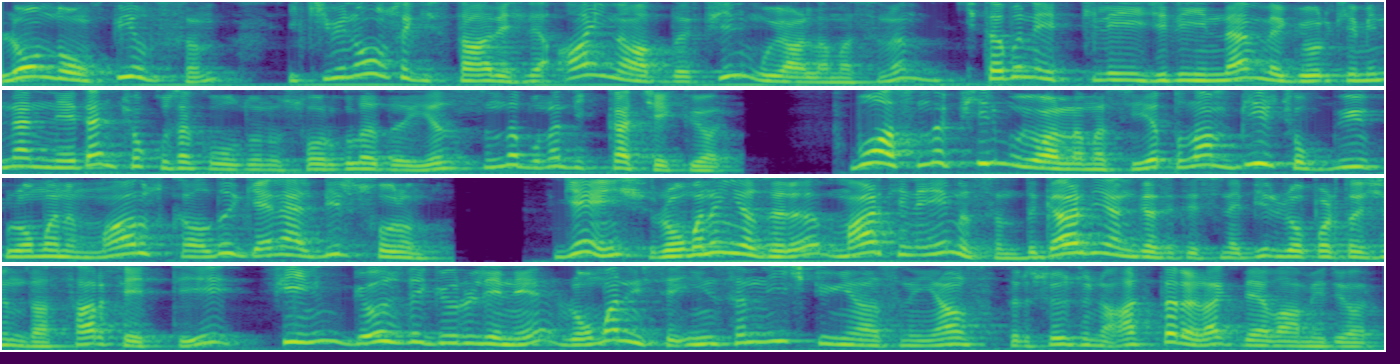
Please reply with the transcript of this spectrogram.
London Fields'ın 2018 tarihli aynı adlı film uyarlamasının kitabın etkileyiciliğinden ve görkeminden neden çok uzak olduğunu sorguladığı yazısında buna dikkat çekiyor. Bu aslında film uyarlaması yapılan birçok büyük romanın maruz kaldığı genel bir sorun. Genç, romanın yazarı Martin Amos'un The Guardian gazetesine bir röportajında sarf ettiği film gözle görüleni, roman ise insanın iç dünyasını yansıtır sözünü aktararak devam ediyor.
